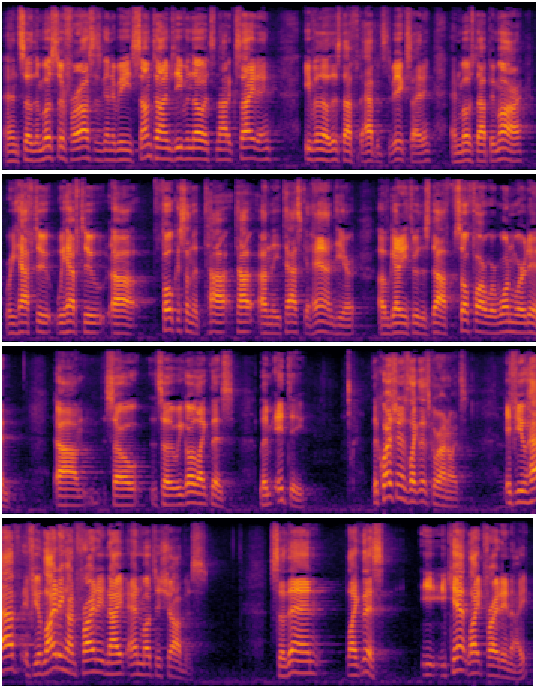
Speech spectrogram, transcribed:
And so the musa for us is going to be sometimes, even though it's not exciting, even though this stuff happens to be exciting, and most dapim are, we have to we have to uh, focus on the ta, ta, on the task at hand here of getting through this daf. So far, we're one word in. Um, so so we go like this: lim iti. The question is like this, Goranowitz. If you have if you're lighting on Friday night and Motzei Shabbos, so then like this, you, you can't light Friday night,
